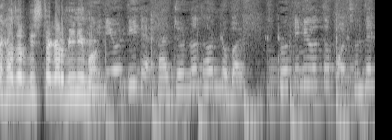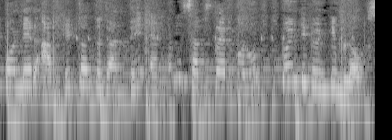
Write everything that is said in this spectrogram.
এক হাজার বিশ টাকার বিনিময়। ভিডিওটি দেখার জন্য ধন্যবাদ। প্রতিনিয়ত পছন্দের পণ্যের আপডেট তথ্য জানতে এখনই সাবস্ক্রাইব করুন টোয়েন্টি টোয়েন্টি ব্লগস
